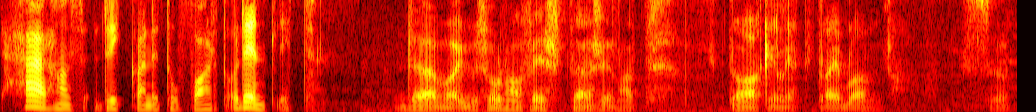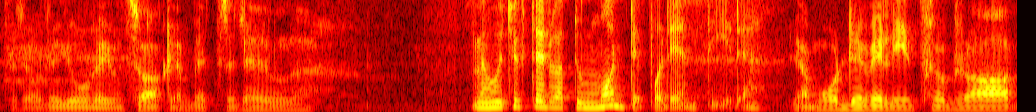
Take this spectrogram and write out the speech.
här hans drickande tog fart ordentligt. Där var ju sådana fester sen att taket lättade ibland. Så att det, det gjorde ju inte saken bättre det heller. Men hur tyckte du att du mådde på den tiden? Jag mådde väl inte så bra.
